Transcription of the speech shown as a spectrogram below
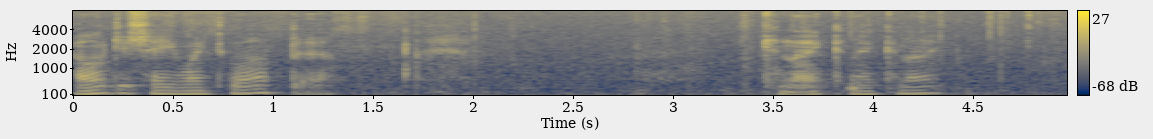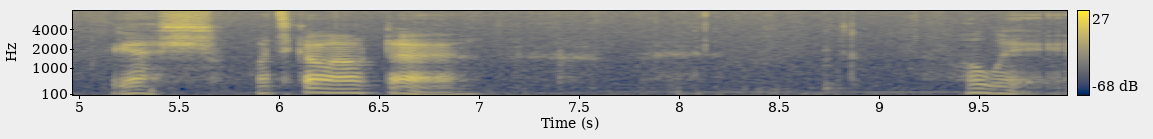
How would you say you like to go out there? Can I, can I, can I? Yes, let's go out there. Oh wait.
